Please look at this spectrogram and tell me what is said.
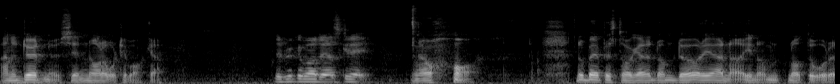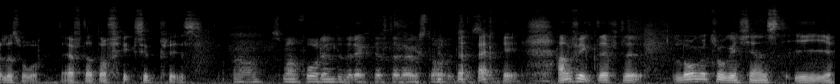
Han är död nu sedan några år tillbaka. Det brukar vara deras grej. Ja. Nobelpristagare, de dör gärna inom något år eller så efter att de fick sitt pris. Ja, så man får det inte direkt efter högstadiet. Nej, Han fick det efter lång och trogen tjänst i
